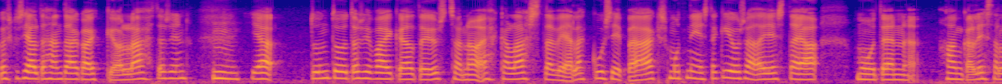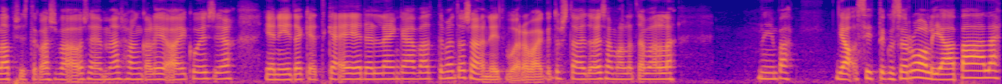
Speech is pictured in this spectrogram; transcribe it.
koska sieltähän tämä kaikki on lähtöisin. Mm. Ja tuntuu tosi vaikealta just sanoa ehkä lasta vielä kusipääksi, mutta niistä kiusaajista ja muuten hankalista lapsista kasvaa usein myös hankalia aikuisia ja niitä, ketkä ei edelleenkään välttämättä osaa niitä vuorovaikutustaitoja samalla tavalla. Niinpä. Ja sitten kun se rooli jää päälle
